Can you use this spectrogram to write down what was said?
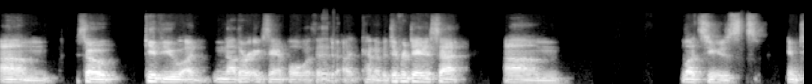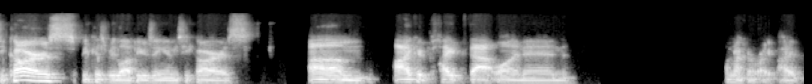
Um, so give you another example with a, a, kind of a different data set. Um, let's use mtcars because we love using mtcars. Um, I could pipe that one in. I'm not going to write pipe.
